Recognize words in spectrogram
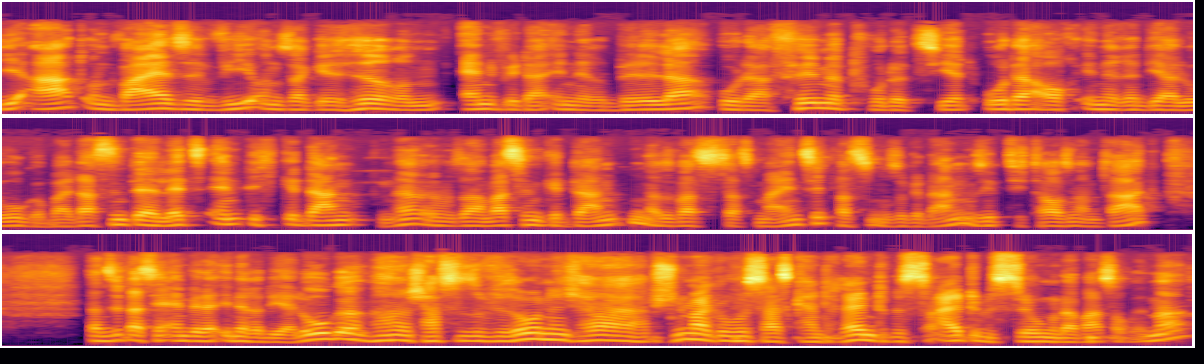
die Art und Weise, wie unser Gehirn entweder innere Bilder oder Filme produziert oder auch innere Dialoge, weil das sind ja letztendlich Gedanken. Ne? Wenn wir sagen, was sind Gedanken, also was ist das Mindset, was sind unsere Gedanken, 70.000 am Tag, dann sind das ja entweder innere Dialoge, ah, schaffst du sowieso nicht, ah, habe ich schon immer gewusst, du hast kein Talent, du bist zu alt, du bist zu jung oder was auch immer.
